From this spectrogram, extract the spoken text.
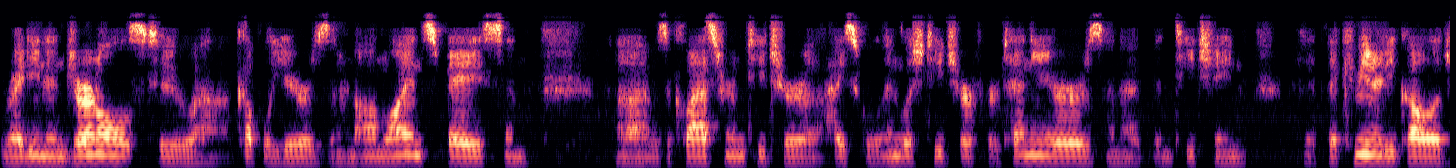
writing in journals to uh, a couple years in an online space and I was a classroom teacher, a high school English teacher for 10 years, and I've been teaching at the community college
